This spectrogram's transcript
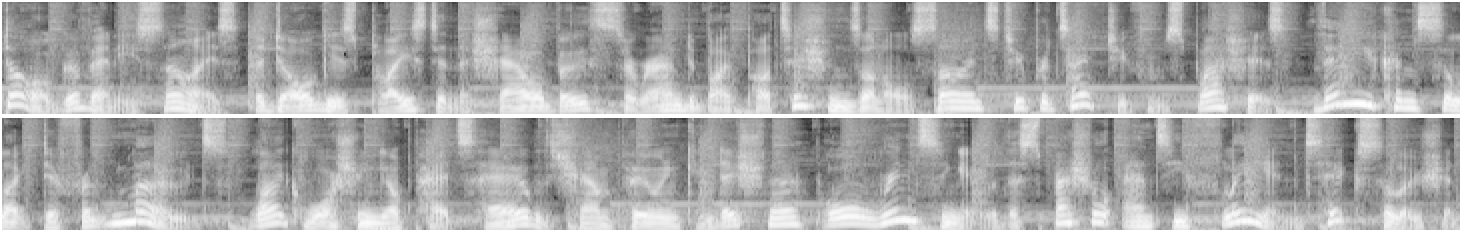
dog of any size. The dog is placed in the shower booth surrounded by partitions on all sides to protect you from splashes. Then you can select different modes, like washing your pet's hair with shampoo and conditioner, or rinsing it with a special anti-flea and tick solution.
